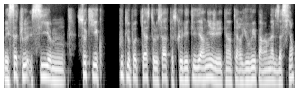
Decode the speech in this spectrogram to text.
Mais ça tu si hum, ceux qui écoutent le podcast le savent parce que l'été dernier j'ai été interviewé par un Alsacien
